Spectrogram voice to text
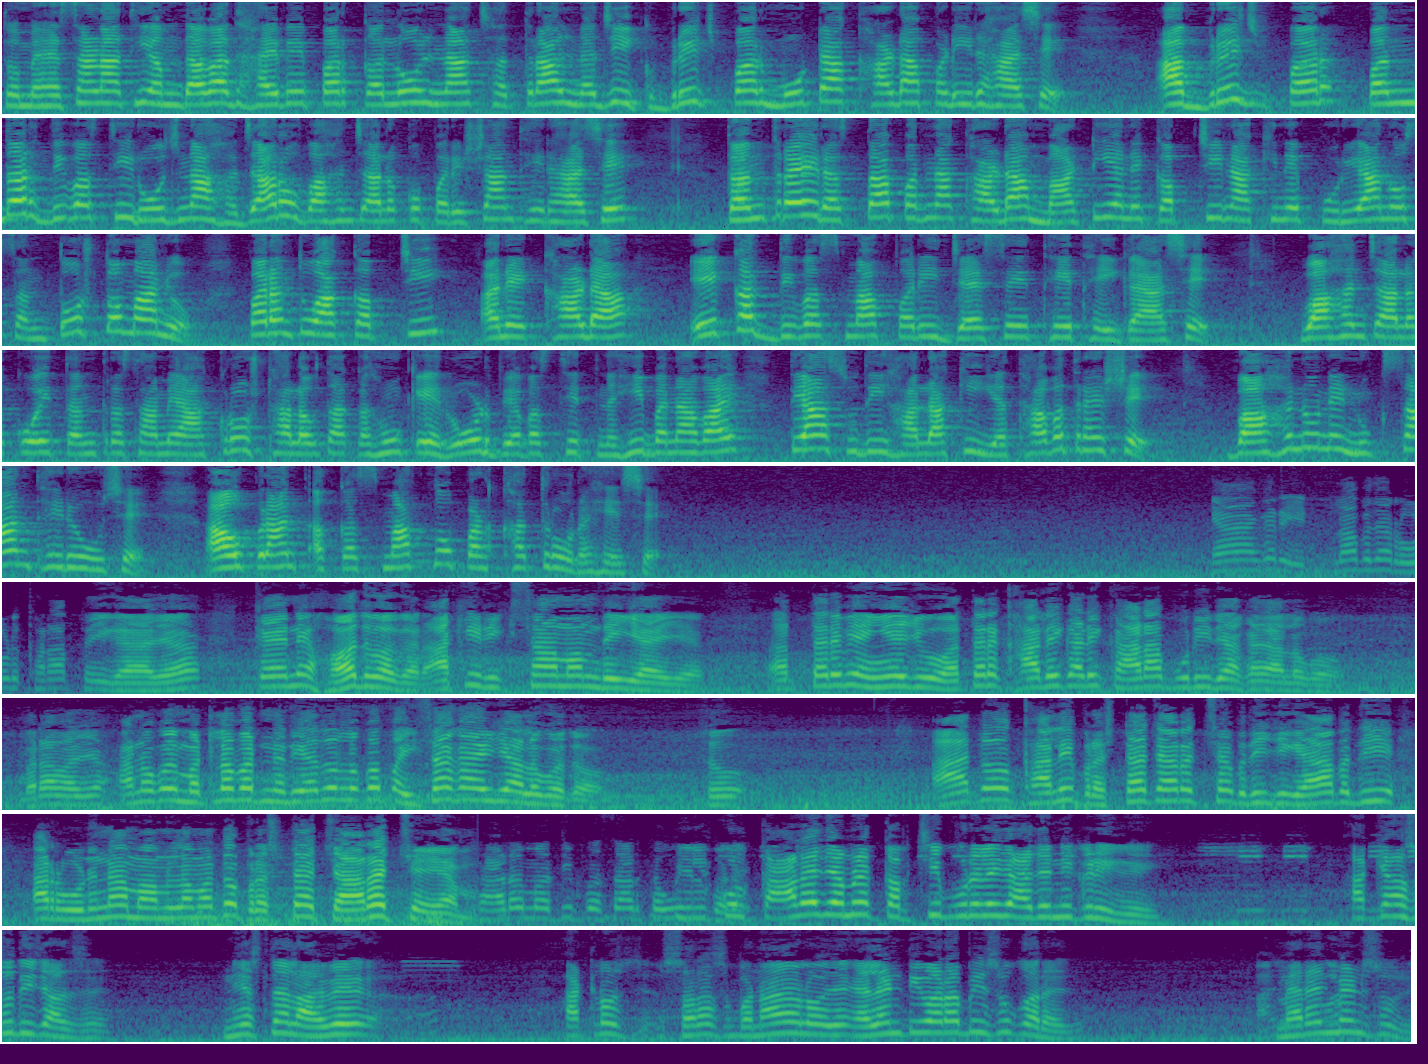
તો મહેસાણાથી અમદાવાદ હાઈવે પર કલોલના છત્રાલ નજીક બ્રિજ પર મોટા ખાડા પડી રહ્યા છે. આ બ્રિજ પર પંદર દિવસથી રોજના હજારો વાહન ચાલકો પરેશાન થઈ રહ્યા છે. તંત્રએ રસ્તા પરના ખાડા માટી અને કપચી નાખીને પૂર્યાનો સંતોષ તો માન્યો, પરંતુ આ કપચી અને ખાડા એક જ દિવસમાં ફરી જૈસે થે થઈ ગયા છે. વાહન ચાલકોએ તંત્ર સામે આક્રોશ ઠાલવતા કહ્યું કે રોડ વ્યવસ્થિત નહીં બનાવાય, ત્યાં સુધી હાલાકી યથાવત રહેશે. વાહનોને નુકસાન થઈ રહ્યું છે. આ ઉપરાંત અકસ્માતનો પણ ખતરો રહે છે. ત્યાં આગળ એટલા બધા રોડ ખરાબ થઈ ગયા છે કે એને હદ વગર આખી રિક્ષામાં આમ થઈ જાય છે. અત્યારે બી અહીંયા જુઓ અત્યારે ખાલી ખાલી કાળા પૂરી રાખે છે આ લોકો. બરાબર છે? આનો કોઈ મતલબ જ નથી. આ તો લોકો પૈસા ખાય છે આ લોકો તો. શું આ તો ખાલી ભ્રષ્ટાચાર જ છે બધી જગ્યાએ. આ બધી આ રોડના મામલામાં તો ભ્રષ્ટાચાર જ છે એમ. ખાડામાંથી પસાર થવું બિલકુલ કાલે જ એમણે કપચી પૂરેલી આજે નીકળી ગઈ. આ ક્યાં સુધી ચાલશે? નેશનલ હાઈવે આટલો સરસ બનાવેલો છે. એલએનટી વાળા બી શું કરે છે? મેનેજમેન્ટ શું છે?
